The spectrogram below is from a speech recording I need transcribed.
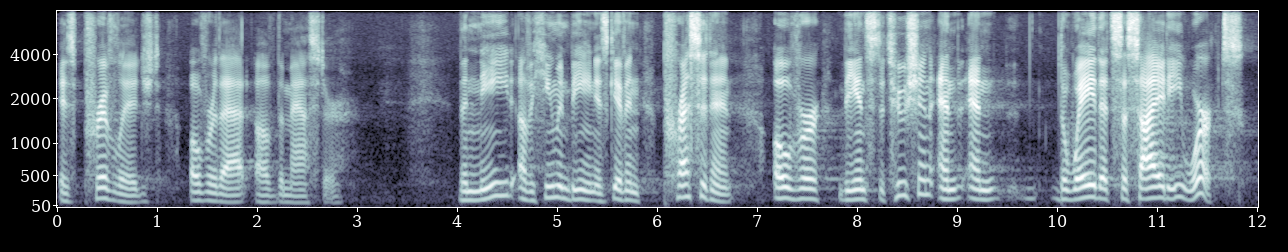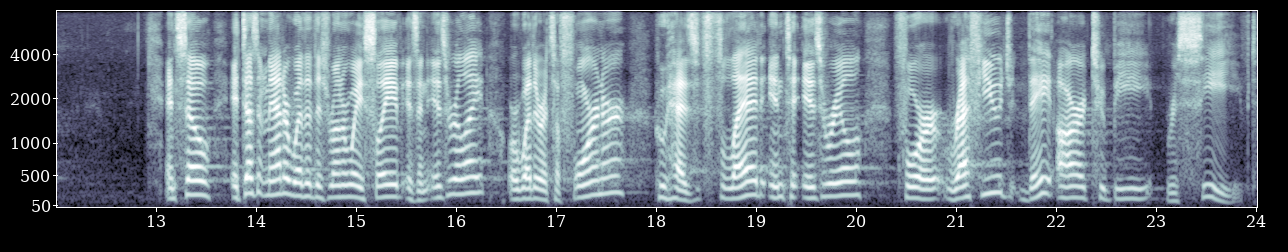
is privileged over that of the master. The need of a human being is given precedent over the institution and, and the way that society works. And so it doesn't matter whether this runaway slave is an Israelite or whether it's a foreigner who has fled into Israel for refuge, they are to be received.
